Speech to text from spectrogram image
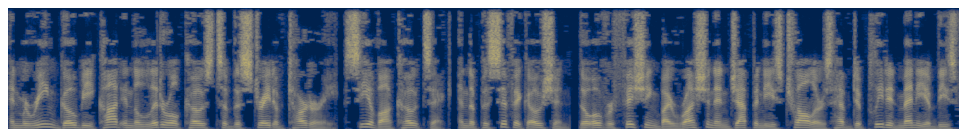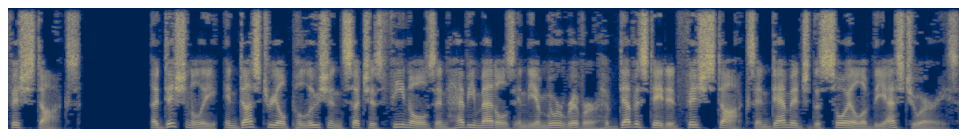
and marine goby caught in the littoral coasts of the Strait of Tartary, Sea of Okhotsk, and the Pacific Ocean, though overfishing by Russian and Japanese trawlers have depleted many of these fish stocks. Additionally, industrial pollution such as phenols and heavy metals in the Amur River have devastated fish stocks and damaged the soil of the estuaries.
